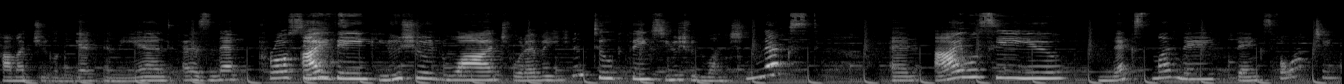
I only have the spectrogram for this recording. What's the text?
how much you're gonna get in the end as net proceeds. I think you should watch whatever YouTube thinks you should watch next. And I will see you next Monday. Thanks for watching.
